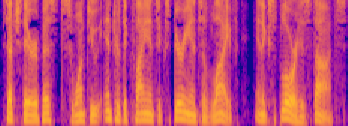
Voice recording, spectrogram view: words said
Such therapists want to enter the client's experience of life and explore his thoughts.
